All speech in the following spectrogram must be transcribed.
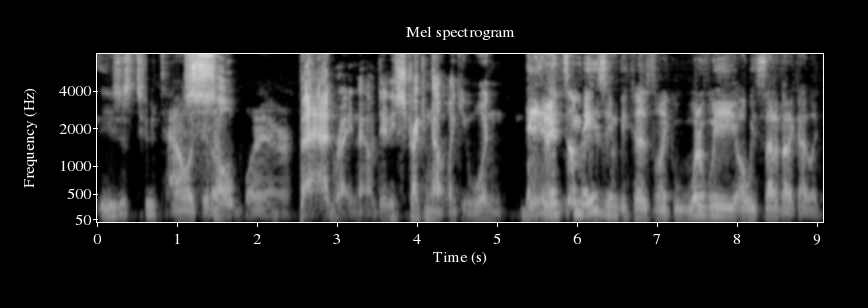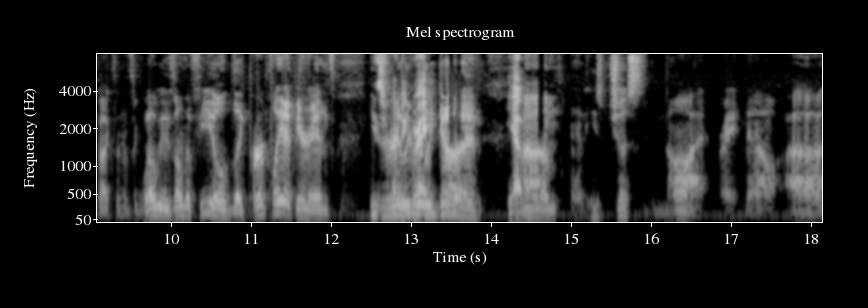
he's just too talented So of a player. Bad right now, dude. He's striking out like you wouldn't. And it's amazing because, like, what have we always said about a guy like Buxton? It's like, well, he's on the field, like per plate appearance, he's really, really good. Yeah. Um, and he's just not right now. Uh,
